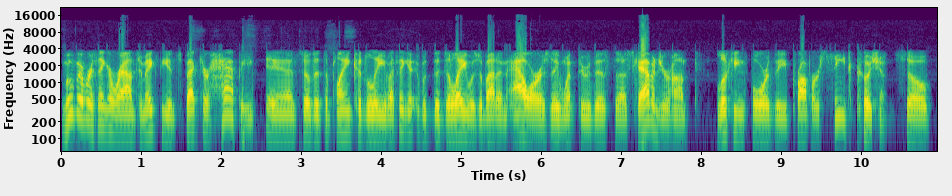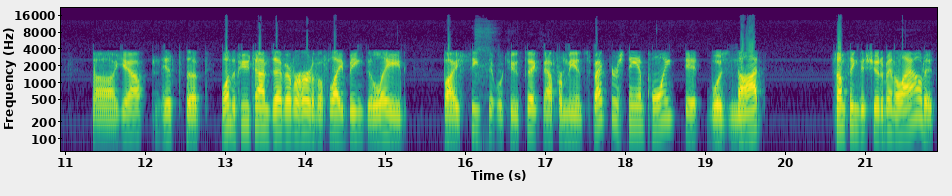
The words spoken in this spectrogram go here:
move everything around to make the inspector happy, and so that the plane could leave. I think it, the delay was about an hour as they went through this uh, scavenger hunt looking for the proper seat cushions. So, uh, yeah, it's uh, one of the few times I've ever heard of a flight being delayed by seats that were too thick. Now, from the inspector's standpoint, it was not something that should have been allowed. It's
